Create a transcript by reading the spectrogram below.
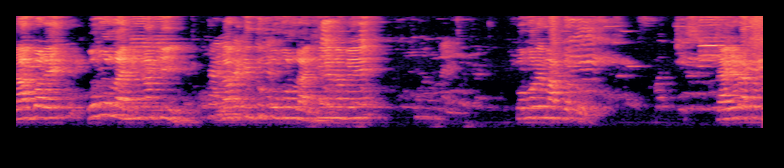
তারপরে কোমল লাইন নাম কি? হবে কিন্তু কোমল লাইন কি হবে কোমরের মাপ কত? চাইলেটা কত?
